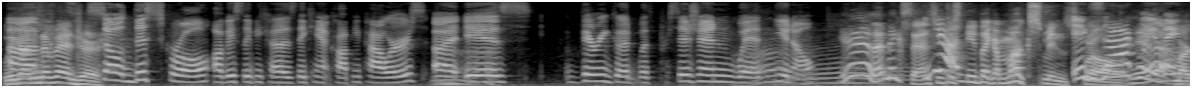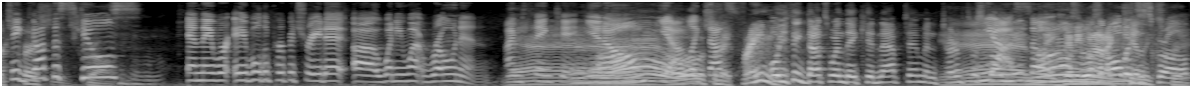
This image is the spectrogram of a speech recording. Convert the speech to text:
We got an Um, Avenger. So this Skrull, obviously because they can't copy powers, uh, is very good with precision, with you know. yeah, that makes sense. Yeah. You just need like a marksman Skrull. Exactly. Yeah. They Mark's they got the skills. Skrull. Skills, and they were able to perpetrate it uh, when he went Ronin. I'm Yeah. thinking, you know, yeah, Oh, like so they that's. framed Oh, you think that's when they kidnapped him and turned him to a Skrull? Yeah, so- and Oh, then he so it went wasn't always a killing Skrull.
